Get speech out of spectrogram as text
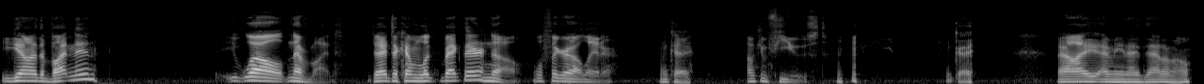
You get on the button in? Well, never mind. Do I have to come look back there? No, we'll figure it out later. Okay. I'm confused. Okay. Well, I, I mean, I, I don't know.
